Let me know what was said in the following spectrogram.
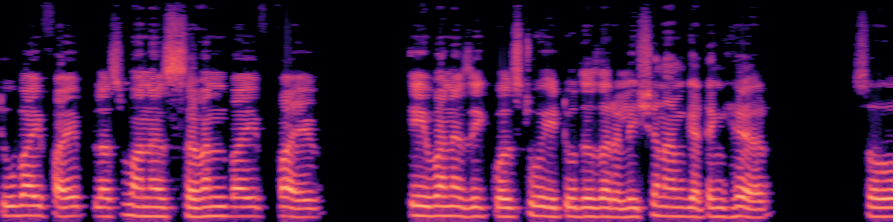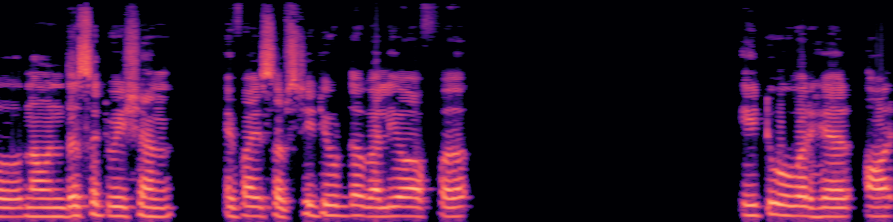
2 by 5 plus 1 is 7 by 5 a1 is equals to a2 this is the relation I'm getting here so now in this situation, if I substitute the value of uh, a2 over here or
